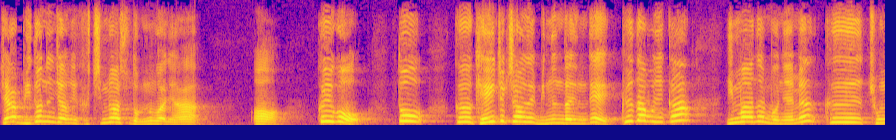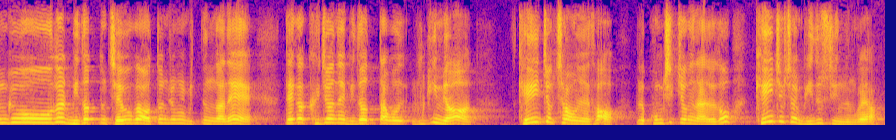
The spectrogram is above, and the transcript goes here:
제가 믿었는지 아닌지 그 증명할 수도 없는 거 아니야. 어. 그리고 또 그 개인적 차원에서 믿는다는데 그러다 보니까 이 말은 뭐냐면 그 종교를 믿었던 제후가 어떤 종교를 믿든 간에 내가 그 전에 믿었다고 우기면 개인적 차원에서 공식적인 안에도 개인적 차원 믿을 수 있는 거예요.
